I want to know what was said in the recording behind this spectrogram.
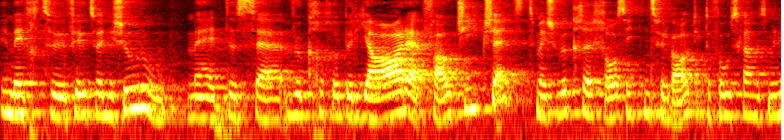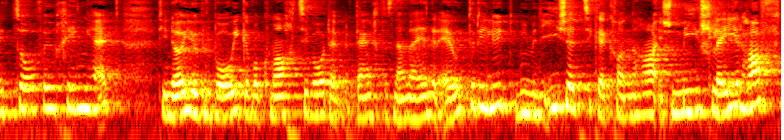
Wir haben einfach zu, viel zu wenig Schulraum. Man hat das äh, wirklich über Jahre falsch eingeschätzt. Man ist wirklich auch seitens der Verwaltung davon ausgegangen, dass man nicht so viele Kinder hat. Die neuen Überbauungen, die gemacht wurden, hat man gedacht, das nehmen eher ältere Leute. Wie man die Einschätzung können haben, ist mehr schleierhaft.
